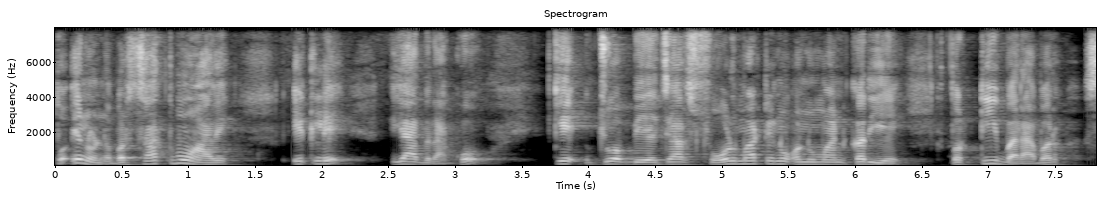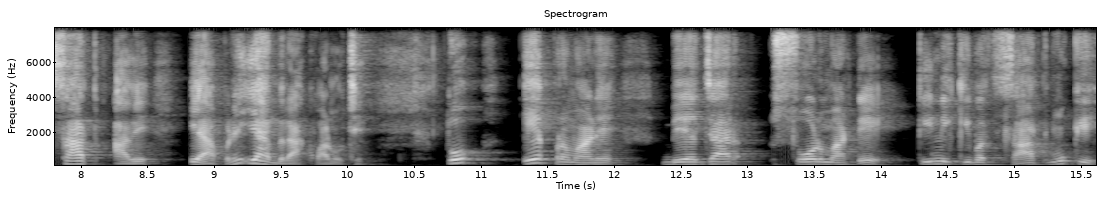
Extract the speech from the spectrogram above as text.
તો એનો નંબર સાતમો આવે. એટલે યાદ રાખો કે જો બે હજાર સોળ માટેનું અનુમાન કરીએ, તો ટી બરાબર સાત આવે એ આપણે યાદ રાખવાનું છે. તો એ પ્રમાણે બે હજાર સોળ માટે ટીની કિંમત સાત મૂકી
